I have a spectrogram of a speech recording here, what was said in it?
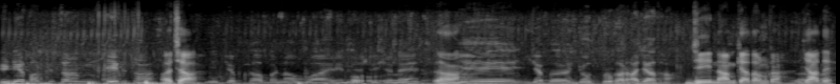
इंडिया पाकिस्तान एक था। अच्छा। ये जब का बना हुआ है रेलवे स्टेशन है। हाँ। ये जब जोधपुर का राजा था। जी नाम क्या था उनका? याद है?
